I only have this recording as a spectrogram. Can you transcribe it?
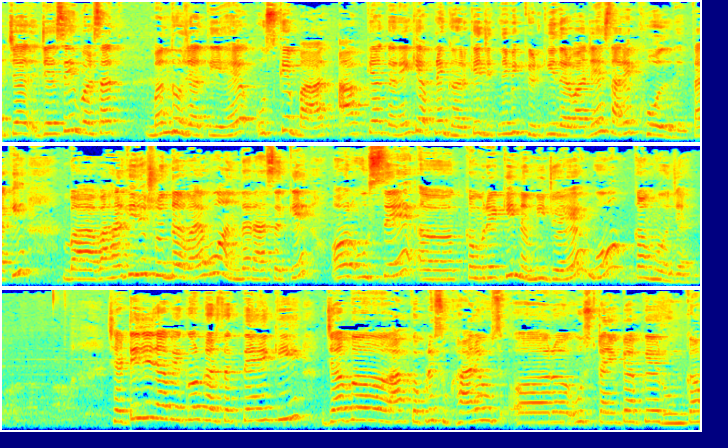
ज, जैसे ही बरसात बंद हो जाती है उसके बाद आप क्या करें कि अपने घर के जितने भी खिड़की दरवाजे हैं सारे खोल दें ताकि बाहर की जो शुद्ध हवा है वो अंदर आ सके और उससे कमरे की नमी जो है वो कम हो जाए। छठी चीज़ आप एक और कर सकते हैं कि जब आप कपड़े सुखा रहे हैं उस और उस टाइम पे आपके रूम का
